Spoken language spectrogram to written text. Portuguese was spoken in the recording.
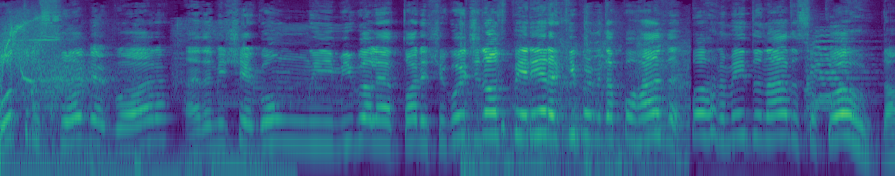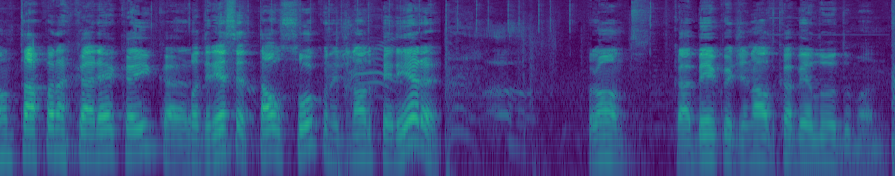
Outro sub agora. Ainda me chegou um inimigo aleatório. Chegou o Edinaldo Pereira aqui pra me dar porrada. Porra, no meio do nada, socorro. Dá um tapa na careca aí, cara. Poderia acertar o soco no Edinaldo Pereira? Pronto. Acabei com o Edinaldo cabeludo, mano.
